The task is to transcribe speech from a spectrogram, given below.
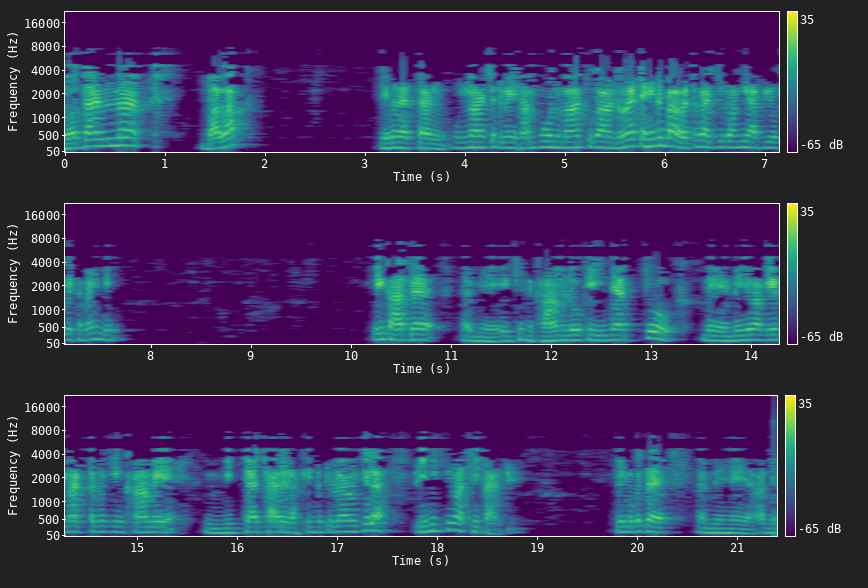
නොදන්න බවක් එහෙම නැත්නම් උන්වහන්සේට මේ සම්පූර්ණ මාතෘකාව නොවැටහෙන බවට රාජ්‍යරෝන්ගේ අභියෝගය තමයි මේ. ඒක අද මේ ඒ කියන්නේ කාම ලෝකේ ඉන්න ඇත්තෝ මේ මේ වගේ මට්ටමකින් කාමයේ මිත්‍යාචාරය රකින්න පුළුවන් කියලා පිනිකින්වත් හිතන්නේ. මේ මොකද මේ අද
